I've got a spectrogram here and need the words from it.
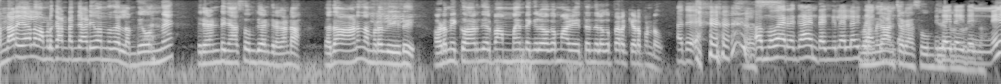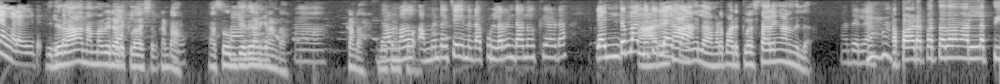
അന്നറിയാലോ നമ്മൾ കണ്ടം ചാടി വന്നതെല്ലാം. ദേ ഒന്ന് രണ്ട് ഞാൻ സൂം കാണിച്ചില്ല കണ്ട? അതാണ് നമ്മുടെ വീട്. അവിടെ മിക്കവാറും ചിലപ്പോ അമ്മ എന്തെങ്കിലുമൊക്കെ മഴയത്ത് എന്തെങ്കിലുമൊക്കെ പിറക്കി കിടപ്പുണ്ടാവും. അതെ. അമ്മ വരക എന്തെങ്കിലും കാണിച്ചു തരാം സൂം ഇതാ ചെയ്ത് ഞങ്ങളെ വീട്. ഇതാ നമ്മ വീട് അടുക്കള വശം കണ്ടോ? ഞാൻ സൂം ചെയ്ത് കാണിക്കണോ കണ്ടോ? അമ്മ അമ്മ എന്താ ചെയ്യുന്നുണ്ട്? ആ പിള്ളേരുണ്ടാ നോക്കിയ അവിടെ. രണ്ടും വന്നിട്ടില്ല കാണുന്നില്ല. നമ്മുടെ അടുക്കള വശത്താരെയും കാണുന്നില്ല. അപ്പൊ അടുപ്പത്തതാ നല്ല തീ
